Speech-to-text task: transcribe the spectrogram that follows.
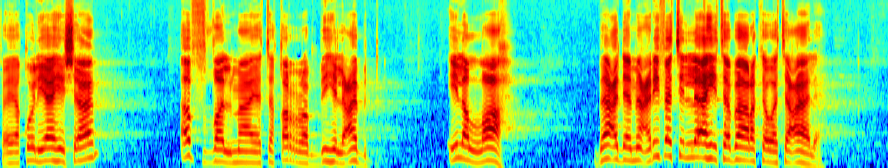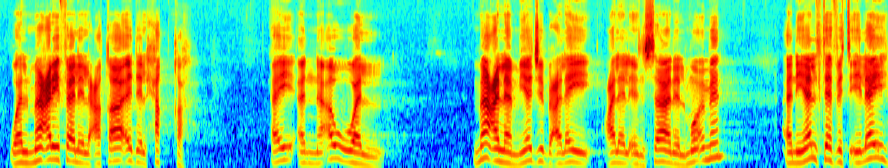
فيقول يا هشام أفضل ما يتقرب به العبد إلى الله بعد معرفة الله تبارك وتعالى والمعرفة للعقائد الحقة أي أن أول معلم يجب علي على الإنسان المؤمن أن يلتفت إليه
